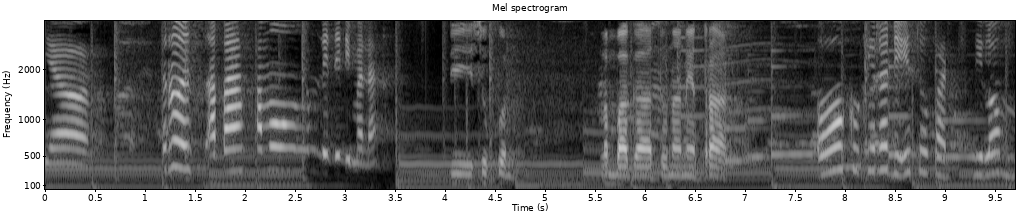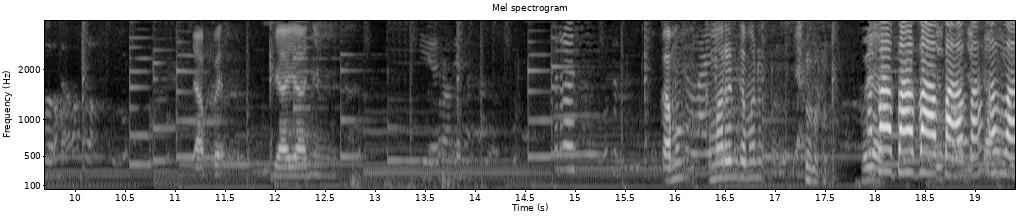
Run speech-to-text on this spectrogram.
Ya terus apa? Kamu teliti di mana? Di Sukun lembaga tunanetra. Oh kukira di itu kan di Lombok. Capek biayanya. Iya sih. Terus kamu kemarin kemarin Oh iya, apa apa apa apa apa?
